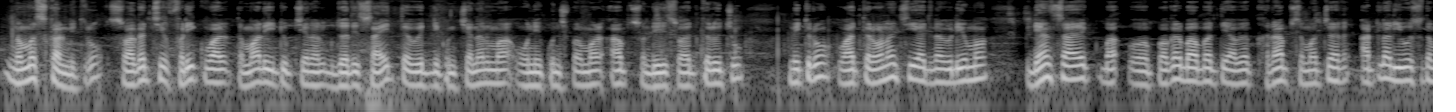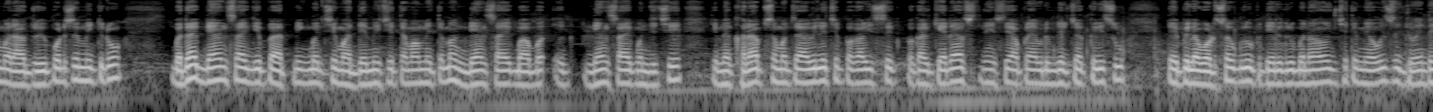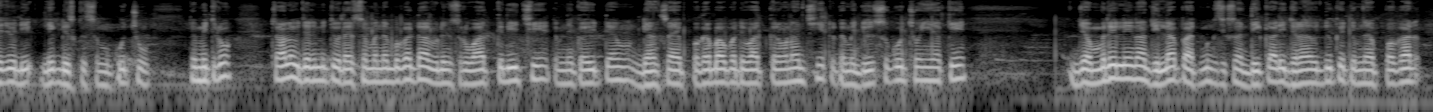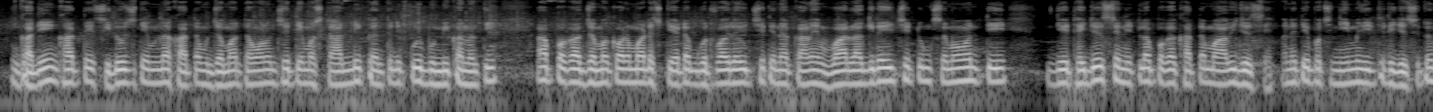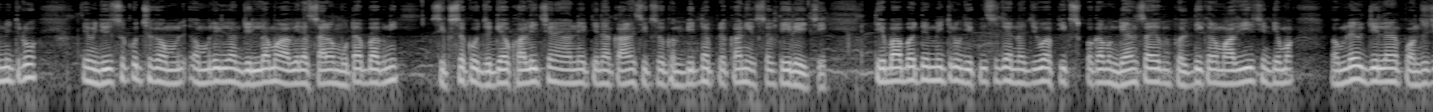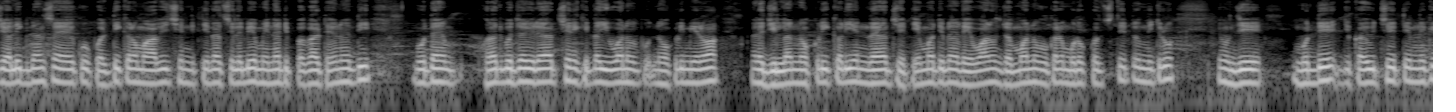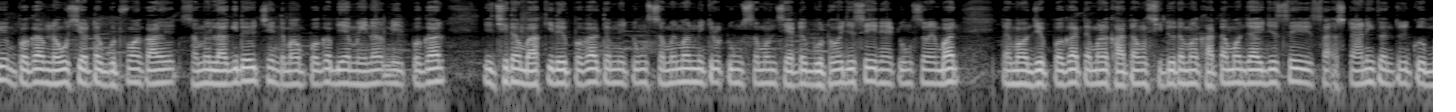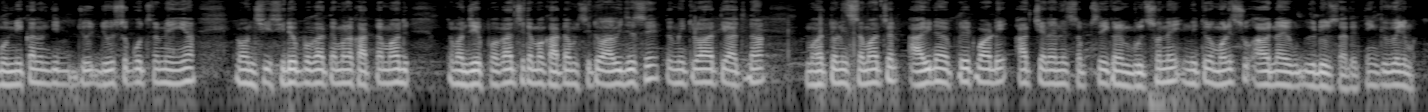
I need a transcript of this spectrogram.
નમસ્કાર મિત્રો, સ્વાગત છે ફરી એકવાર તમારી યુટ્યુબ ચેનલ ગુજરાતી સાહિત્ય વેદ નિકુંજ ચેનલમાં. હું નિકુંજ પરમાર, આપ સૌની સ્વાગત કરું છું. મિત્રો, વાત કરવાના છીએ આજના વિડીયોમાં. ડેન્સ સહાયક પગાર બાબતે આવે ખરાબ સમાચાર આટલા દિવસો તમારે રાહ જોવી પડશે મિત્રો. બધા જ્ઞાન સહાયક જે પ્રાથમિકમાં છે, માધ્યમિક છે, તમામે તમામ જ્ઞાન સહાયક બાબત જ્ઞાન સહાયક જે છે, તેમને ખરાબ સમાચાર આવી રહ્યા છે, પગાર વિશે, પગાર ક્યારે આવશે તે વિશે આપણે આ વિડીયોમાં ચર્ચા કરીશું. તે પહેલાં વોટ્સઅપ ગ્રુપ ટેલિગ્રુપ બનાવેલ છે, તમે અવશ્ય જોઈન થજો લિંક ડિસ્ક્રિપ્શન મૂકું છું. તો મિત્રો, ચાલો, વિદ્યાર્થી મિત્રો, વધારે સમય ન બગાડતા, વિડીયોની શરૂઆત કરીએ છીએ. તમને કઈ રીતે જ્ઞાન સહાયક પગાર બાબતે વાત કરવાના છીએ તો તમે જોઈ શકો છો અહીંયા કે જે અમરેલીના જિલ્લા પ્રાથમિક શિક્ષણ અધિકારી જણાવ્યું હતું કે તેમના પગાર ગાંધીનગર ખાતે સીધો જ તેમના ખાતામાં જમા થવાનો છે. તેમાં સ્થાનિક તંત્રની કોઈ ભૂમિકા નથી. આ પગાર જમા કરવા માટે સ્ટેટઅપ ગોઠવાઈ રહ્યું છે. તેના કારણે વાર લાગી રહી છે. ટૂંક સમયમાં તે જે થઈ જશે ને એટલા પગાર ખાતામાં આવી જશે અને તે પછી નિયમિત રીતે થઈ જશે. તો મિત્રો, તમે જોઈ શકો છો કે અમરેલીના જિલ્લામાં આવેલા સારા મોટાભાગની શિક્ષકો જગ્યાઓ ખાલી છે અને તેના કારણે શિક્ષકો ગંભીરતા પ્રકારની અસર થઈ રહી છે. તે બાબતે મિત્રો, એકવીસ હજાર નજીવા ફિક્સ પગારમાં જ્ઞાન સહાયક ભરતી કરવામાં આવી છે તેમાં અમરેલી જિલ્લાના પાંચસો ચાલીસ જ્ઞાન સહાયકો ભરતી કરવામાં આવી છે અને તેના છેલ્લા બે મહિનાથી પગાર થયો નથી. પોતાને ફરજ બજાવી રહ્યા છે અને કેટલા યુવાનો નોકરી મેળવવા અને જિલ્લા નોકરી કરી રહ્યા છે. તેમાં તેમના રહેવાનું, જમવાનું વગર મોટો ખર્ચ છે તો મિત્રો, જે મુદ્દે જે કહ્યું છે તેમને કે પગાર નવું સેટઅપ ગોઠવવાના કારણે સમય લાગી રહ્યો છે તમારો પગાર બે મહિના પગાર જે છે તમે બાકી રહ્યો. પગાર તમને ટૂંક સમયમાં મિત્રો, ટૂંક સમયમાં સેટઅપ ગોઠવાઈ જશે અને ટૂંક સમય બાદ તમારો જે પગાર તમારા ખાતામાં સીધો તમારા ખાતામાં જ આવી જશે. સ્થાનિક તંત્રની કોઈ ભૂમિકા નથી. જોઈ શકો છો તમે અહીંયા તમારો સીધો પગાર તમારા ખાતામાં જ, તમારો જે પગાર છે તમારા ખાતામાં સીધો આવી જશે. તો મિત્રો, આ તે આજના મહત્ત્વની સમાચાર આવીના અપડેટ માટે આ ચેનલને સબસ્ક્રાઈબ કરવાનું ભૂલશો નહીં. મિત્રો, મળીશું આવનાર વીડિયો સાથે. Thank you very much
